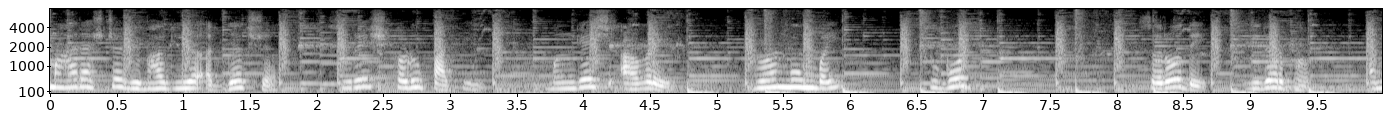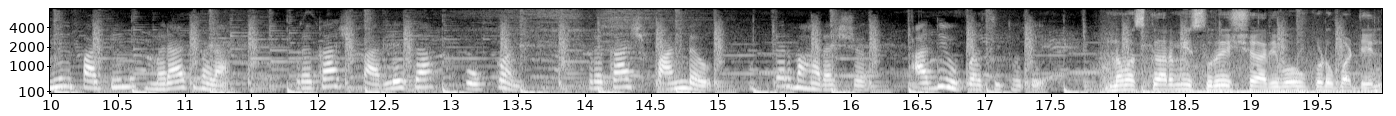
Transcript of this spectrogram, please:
महाराष्ट्र विभागीय अध्यक्ष सुरेश कडू पाटील मंगेश आवळे बृहन्मुंबई सुबोध सरोदे विदर्भ अनिल पाटील मराठवाडा प्रकाश पार्लेचा कोकण प्रकाश पांडव उत्तर महाराष्ट्र आदी उपस्थित होते. नमस्कार मी सुरेश हरिभाऊ कडू पाटील.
